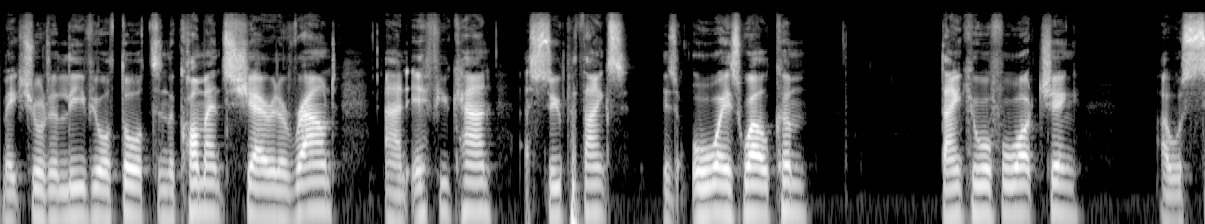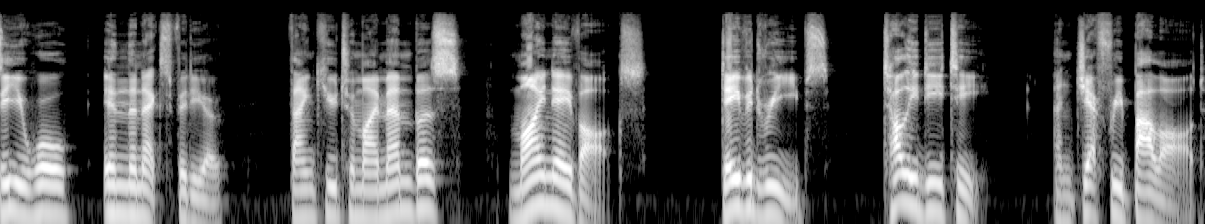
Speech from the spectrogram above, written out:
make sure to leave your thoughts in the comments, share it around, and if you can, a super thanks is always welcome. Thank you all for watching. I will see you all in the next video. Thank you to my members, my Navarks, David Reeves, Tully DT, and Jeffrey Ballard.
